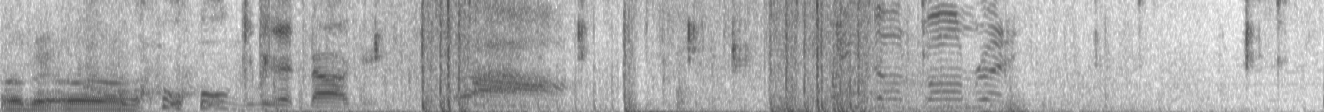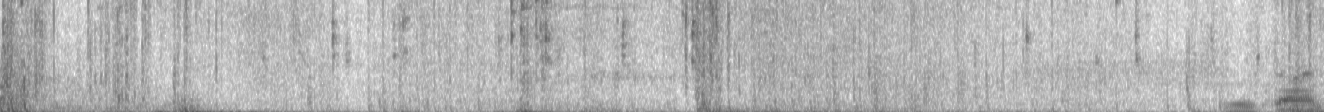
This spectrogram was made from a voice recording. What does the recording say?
of the uh, give me that dog. Wings on bomb ready. we done.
